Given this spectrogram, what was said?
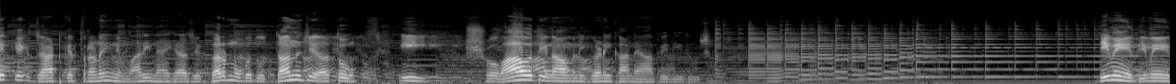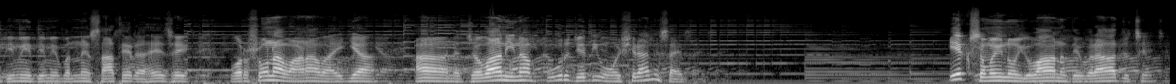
એક એક ઝાટકે ત્રણેયને મારી નાખ્યા છે. ઘરનું બધું ધન જે હતું એ શોભાવતી નામની ગણિકાને આપી દીધું છે. ધીમે ધીમે ધીમે ધીમે બંને સાથે રહે છે. વર્ષોના વાણા વાઈ ગયા. હા, અને જવાનીના પૂર જેથી ઓશરા ને સાહેબ? એક સમયનો યુવાન દેવરાજ છે.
